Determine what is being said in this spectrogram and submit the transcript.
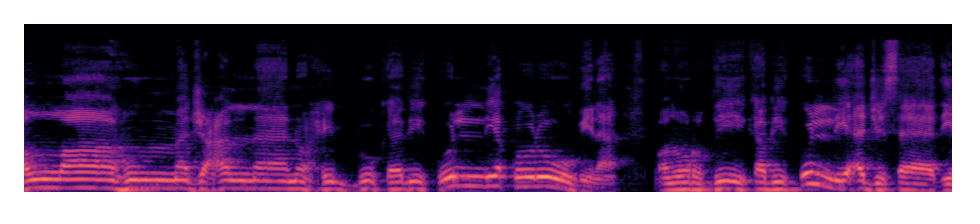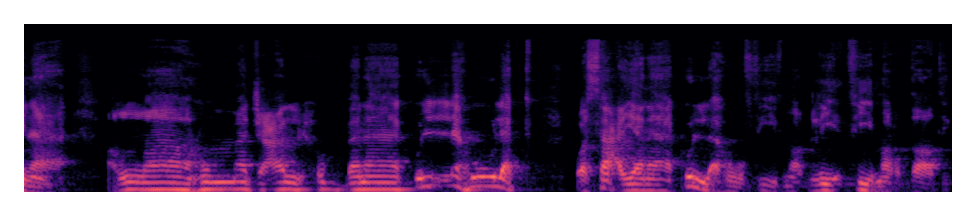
اللهم اجعلنا نحبك بكل قلوبنا ونرضيك بكل أجسادنا. اللهم اجعل حبنا كله لك وسعينا كله في في مرضاتك.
